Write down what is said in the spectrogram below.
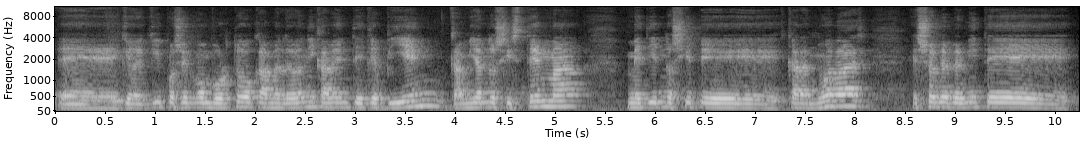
Eh, que el equipo se comportó camaleónicamente que bien, cambiando sistema, metiendo siete caras nuevas, eso me permite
